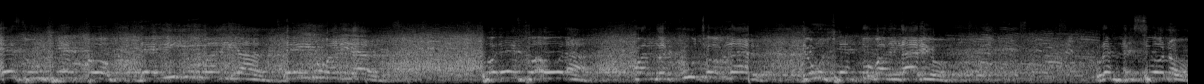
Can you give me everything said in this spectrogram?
Es un gesto de inhumanidad, de inhumanidad. Por eso ahora, cuando escucho hablar de un gesto reflexiono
